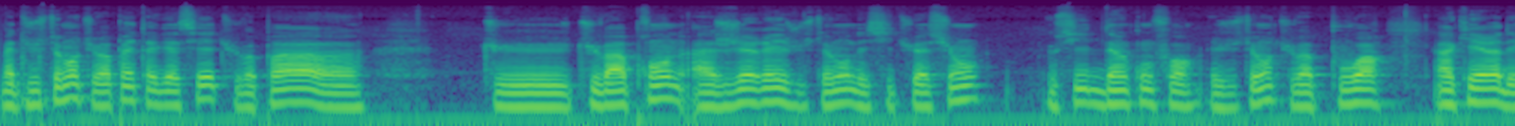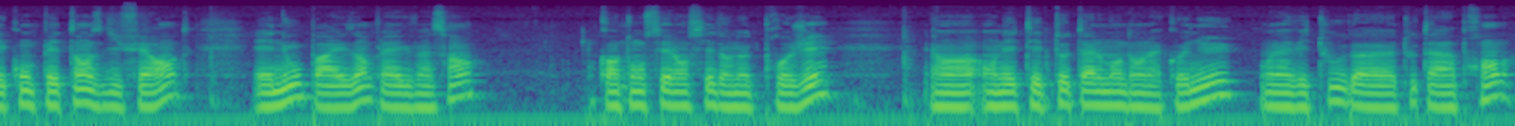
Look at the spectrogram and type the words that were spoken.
bah justement tu vas pas être agacé, tu vas pas. Euh, tu, tu, vas apprendre à gérer justement des situations aussi d'inconfort. Et justement, tu vas pouvoir acquérir des compétences différentes. Et nous, par exemple, avec Vincent, quand on s'est lancé dans notre projet, on, était totalement dans l'inconnu, on avait tout, euh, à apprendre.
